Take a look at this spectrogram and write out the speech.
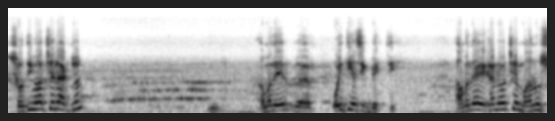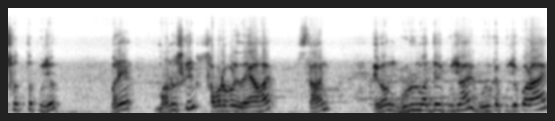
সতীমা হচ্ছেন একজন আমাদের ঐতিহাসিক ব্যক্তি। আমাদের এখানে হচ্ছে মানুষ সত্য পুজো মানে মানুষকেই সবার উপরে দেওয়া হয় স্থান এবং গুরুর মাধ্যমে পুজো হয় গুরুকে পুজো করা হয়।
